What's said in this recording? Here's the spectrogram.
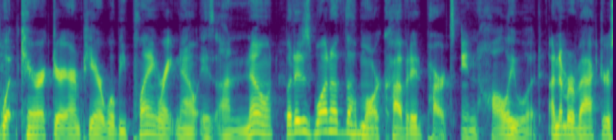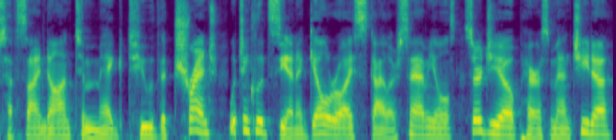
What character Aaron Pierre will be playing right now is unknown, but it is one of the more coveted parts in Hollywood. A number of actors have signed on to Meg 2 The Trench, which includes Sienna Guillory, Skylar Samuels, Sergio Peris Mencheta,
